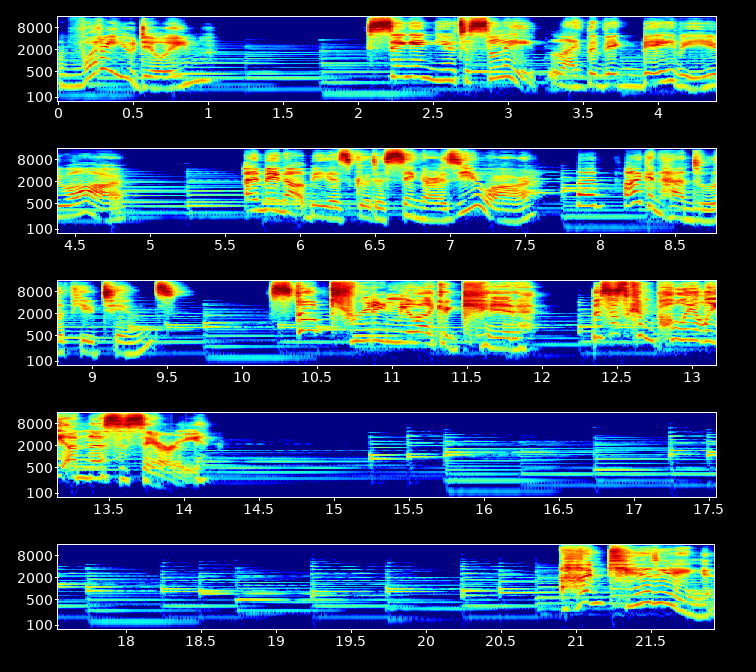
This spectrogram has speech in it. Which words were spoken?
What are you doing? You to sleep like the big baby you are. I may not be as good a singer as you are, but I can handle a few tunes. Stop treating me like a kid. This is completely unnecessary. I'm kidding.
